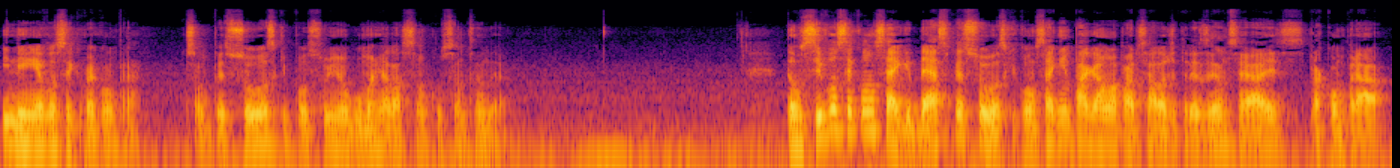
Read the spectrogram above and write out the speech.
e nem é você que vai comprar. São pessoas que possuem alguma relação com o Santander. Então, se você consegue 10 pessoas que conseguem pagar uma parcela de 300 reais para comprar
